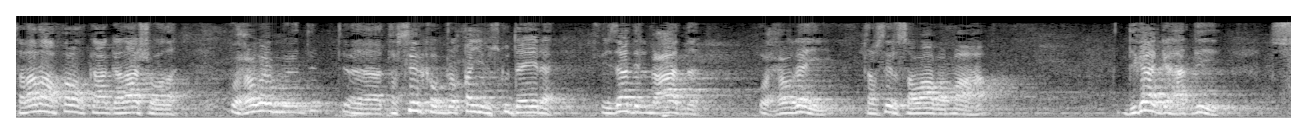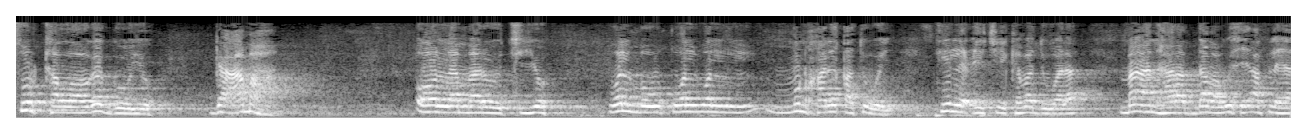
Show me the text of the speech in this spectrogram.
Salaadaha faradkaa gadaashooda. Waxoogay tafsiirka ibnuqayim isku dayana fii zaadi ilmacaadna waxoogay tafsiir sawaaba ma aha. Digaagga haddii surka looga gooyo gacmaha oo la maroojiyo walmunkhariqatu wey tii la ciijiyey kama duwana ma anhara dama wixii aflehe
